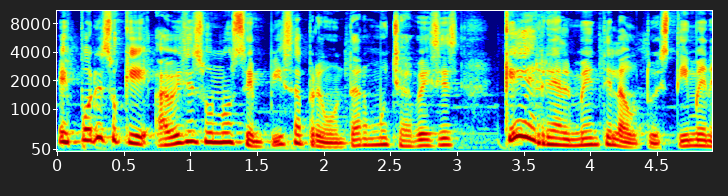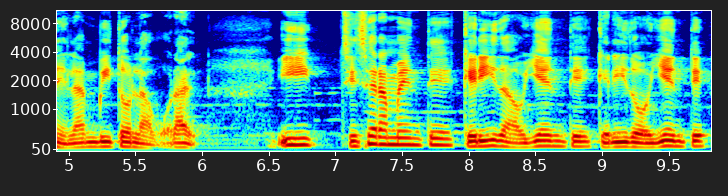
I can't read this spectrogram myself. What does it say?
Es por eso que a veces uno se empieza a preguntar muchas veces qué es realmente la autoestima en el ámbito laboral. Y sinceramente, querida oyente, querido oyente,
